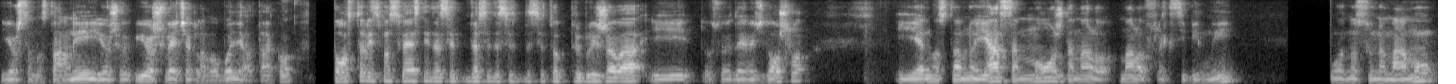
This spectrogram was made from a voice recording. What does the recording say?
još samostalniji, još, još veća glavobolja, ali tako. Postali smo svesni da se, da se, da se, da se to približava i to sve da je već došlo. I jednostavno ja sam možda malo, malo fleksibilniji u odnosu na mamu,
